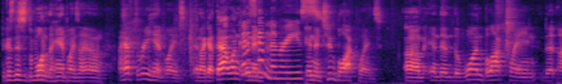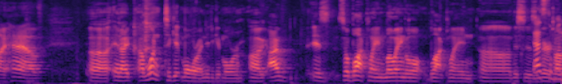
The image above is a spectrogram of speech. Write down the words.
because this is the one of the hand planes I own. I have three hand planes, and I got that one, But and it's then got memories. and then two block planes. Um, and then the one block plane that I have, uh, and I, I want to get more. I need to get more. Uh, I is so block plane, low angle block plane. Uh, this is That's a the Veritas one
